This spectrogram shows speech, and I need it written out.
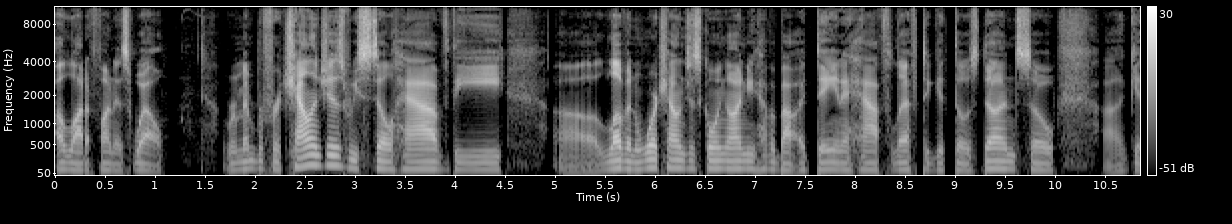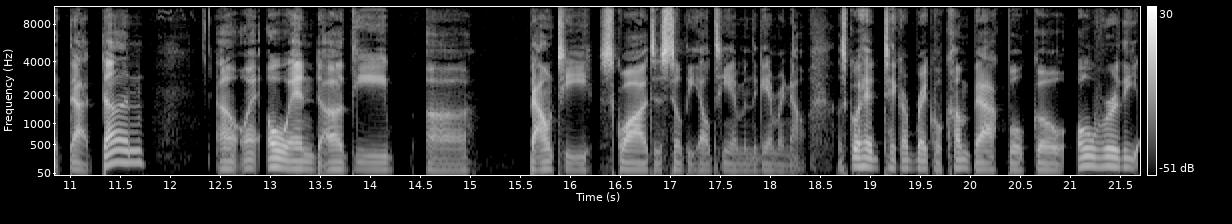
a lot of fun as well. Remember, for challenges, we still have the uh, love and war challenges going on. You have about a day and a half left to get those done, so uh, get that done. Uh, oh, and uh, the uh, bounty squads is still the LTM in the game right now. Let's go ahead, take our break. We'll come back. We'll go over the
